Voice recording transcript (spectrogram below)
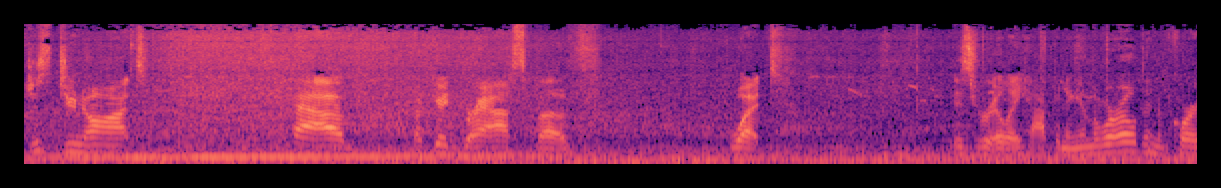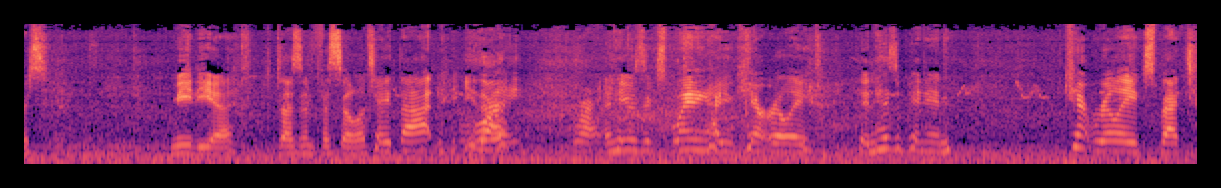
just do not have a good grasp of what is really happening in the world, and of course, media doesn't facilitate that either. Right. Right. And he was explaining how you can't really, in his opinion, you can't really expect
